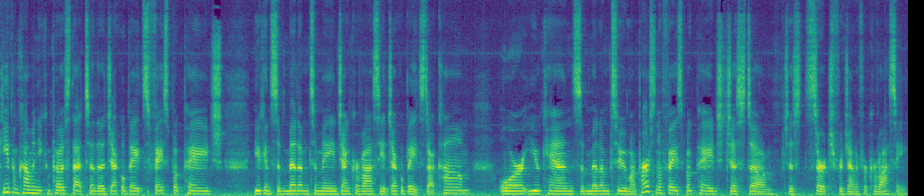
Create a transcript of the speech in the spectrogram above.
Keep them coming. You can post that to the Jekyll Baits Facebook page. You can submit them to me, Jen Kravassi at jekyllbaits.com, or you can submit them to my personal Facebook page. Just um, just search for Jennifer Kravassi,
